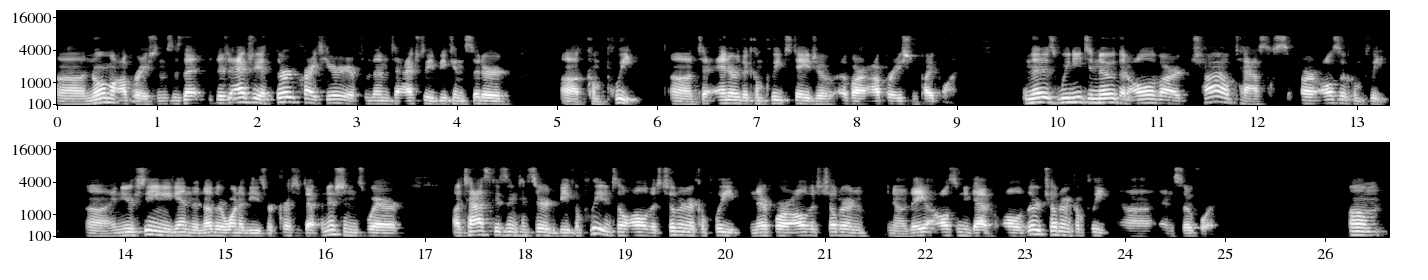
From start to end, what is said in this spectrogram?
uh, normal operations, is that there's actually a third criteria for them to actually be considered uh, complete uh, to enter the complete stage of, of our operation pipeline. And that is we need to know that all of our child tasks are also complete. Uh, and you're seeing again another one of these recursive definitions where a task isn't considered to be complete until all of its children are complete, and therefore all of its children, you know, they also need to have all of their children complete, uh, and so forth. Um,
